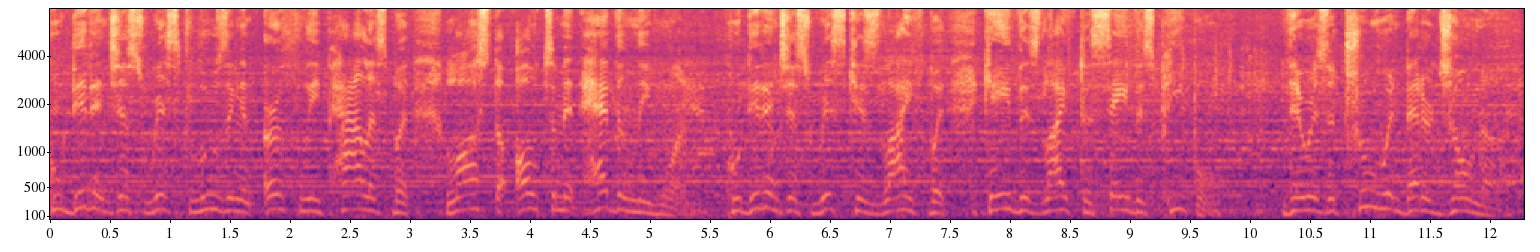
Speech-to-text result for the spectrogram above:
who didn't just risk losing an earthly palace, but lost the ultimate heavenly one, who didn't just risk his life, but gave his life to save his people. There is a true and better Jonah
